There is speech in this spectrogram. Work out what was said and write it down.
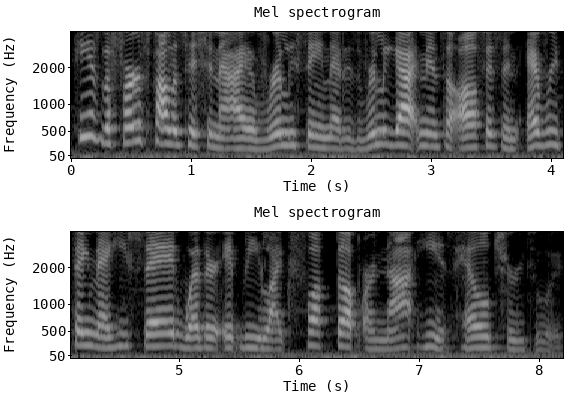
He is the first politician that I have really seen that has really gotten into office, and everything that he said, whether it be like fucked up or not, he has held true to it.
